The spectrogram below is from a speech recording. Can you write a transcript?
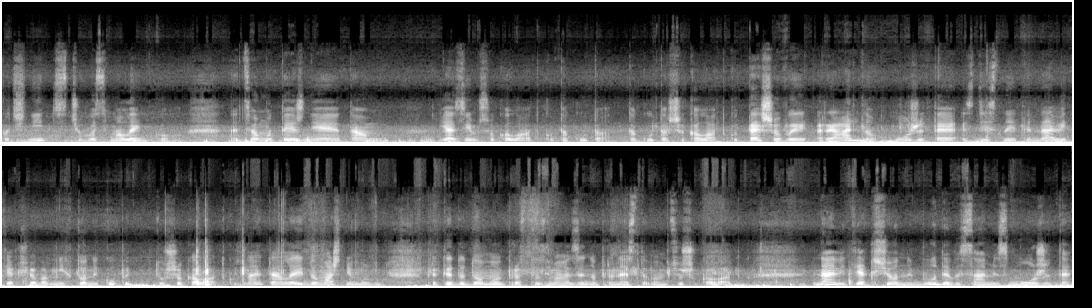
почніть з чогось маленького. На цьому тижні там я з'їм шоколадку, таку-та, таку-та шоколадку. Те, що ви реально можете здійснити, навіть якщо вам ніхто не купить ту шоколадку, знаєте, але і домашні можуть прийти додому і просто з магазину принести вам цю шоколадку. Навіть якщо не буде, ви самі зможете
